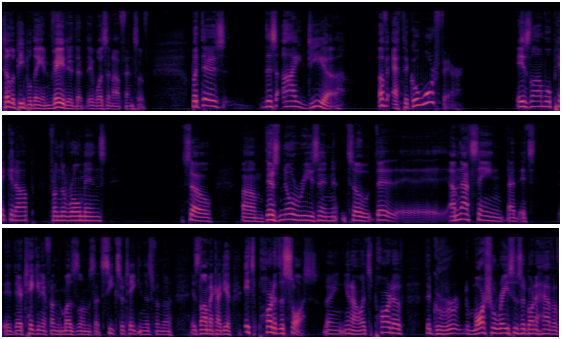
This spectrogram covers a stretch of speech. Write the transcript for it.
Tell the people they invaded that it wasn't offensive. But there's this idea of ethical warfare. Islam will pick it up from the Romans. So um, there's no reason. So the, I'm not saying that it's they're taking it from the Muslims, that Sikhs are taking this from the Islamic idea. It's part of the sauce. I mean, you know, it's part of the, gr- the martial races are going to have a f-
